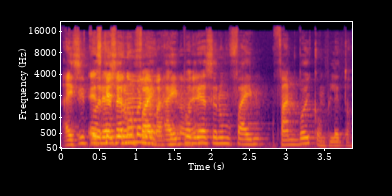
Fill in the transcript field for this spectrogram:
Ahí sí Es podría que yo ser no un imagino, ahí podría ¿eh? ser un fan- fanboy completo.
